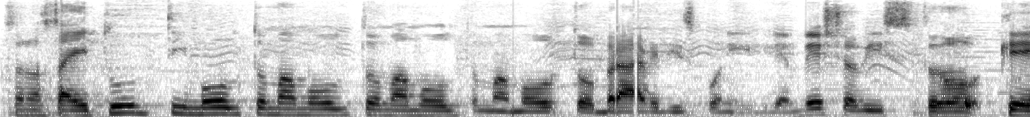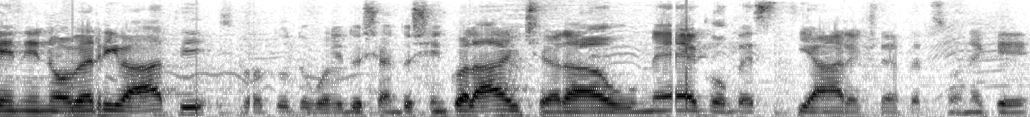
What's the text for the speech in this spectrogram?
sono stati tutti molto ma molto ma molto ma molto bravi e disponibili. Invece ho visto che nei nuovi arrivati, soprattutto quelli 205 live, c'era un ego bestiale, cioè persone che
